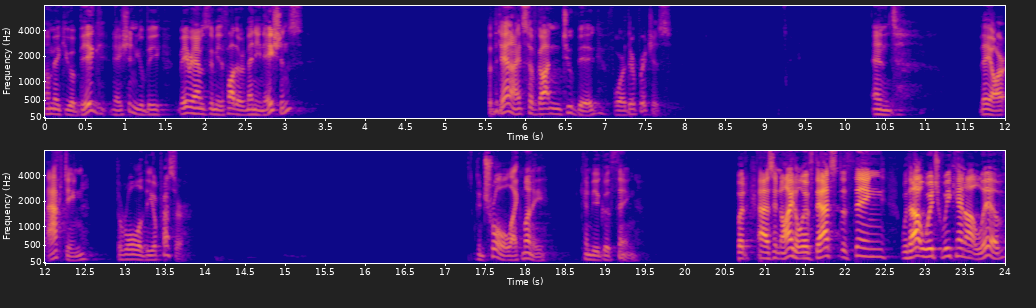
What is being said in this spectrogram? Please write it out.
I'll make you a big nation. You'll be, Abraham's going to be the father of many nations. But the Danites have gotten too big for their britches. And they are acting the role of the oppressor. Control, like money, can be a good thing. But as an idol, if that's the thing without which we cannot live,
